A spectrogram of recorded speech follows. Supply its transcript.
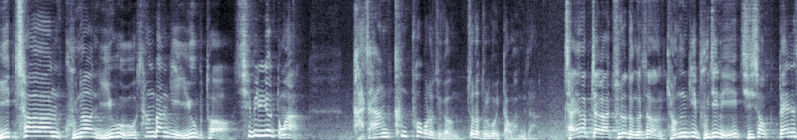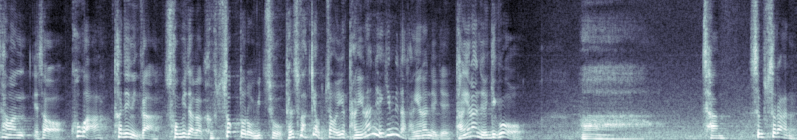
2009년 이후 상반기 이후부터 11년 동안 가장 큰 폭으로 지금 줄어들고 있다고 합니다 자영업자가 줄어든 것은 경기 부진이 지속된 상황에서 코가 터지니까 소비자가 급속도로 위축될 수밖에 없죠. 이게 당연한 얘기입니다. 당연한 얘기. 당연한 얘기고 아 참 씁쓸한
